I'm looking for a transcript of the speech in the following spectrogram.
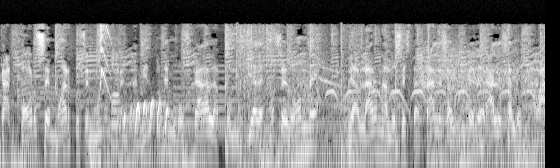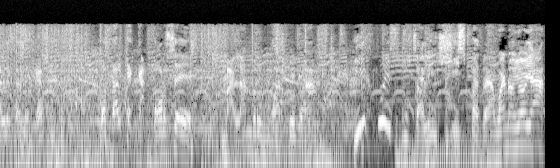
14 muertos en un enfrentamiento, una emboscada a la policía de no sé dónde. Le hablaron a los estatales, a los federales, a los navales, al ejército. Total que 14 malandros muertos, ¿verdad? Hijo, eso salen chispas, ¿verdad? Bueno, yo ya,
